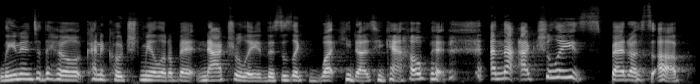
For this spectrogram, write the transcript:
lean into the hill, kind of coached me a little bit naturally. This is like what he does. He can't help it. And that actually sped us up,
